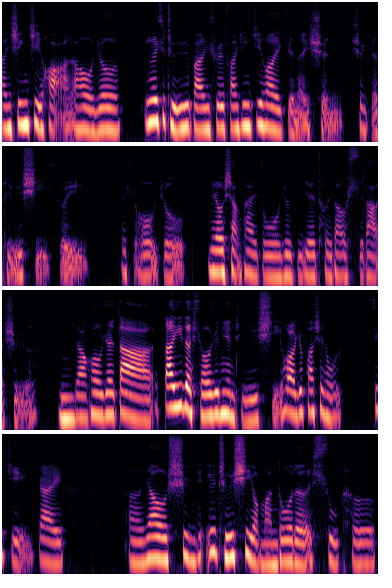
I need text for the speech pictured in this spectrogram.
繁星计划，然后我就因为是体育班，所以繁星计划也只能选选择体育系，所以那时候就没有想太多，就直接推到师大去了。嗯，然后在大大一的时候就念体育系，后来就发现我自己在呃要训练，因为体育系有蛮多的术科，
